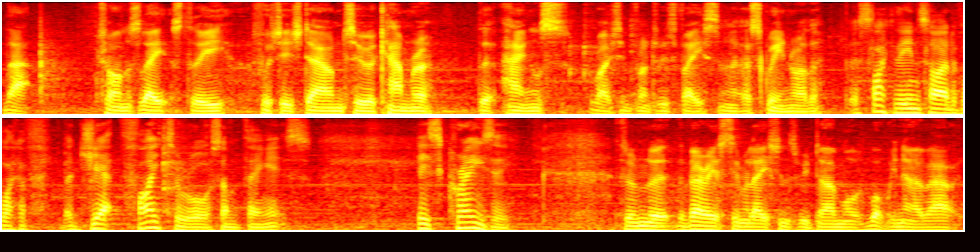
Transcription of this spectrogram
that translates the footage down to a camera that hangs right in front of his face, and a screen rather. It's like the inside of like a, a jet fighter or something. It's, it's crazy from the, the various simulations we've done or what we know about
